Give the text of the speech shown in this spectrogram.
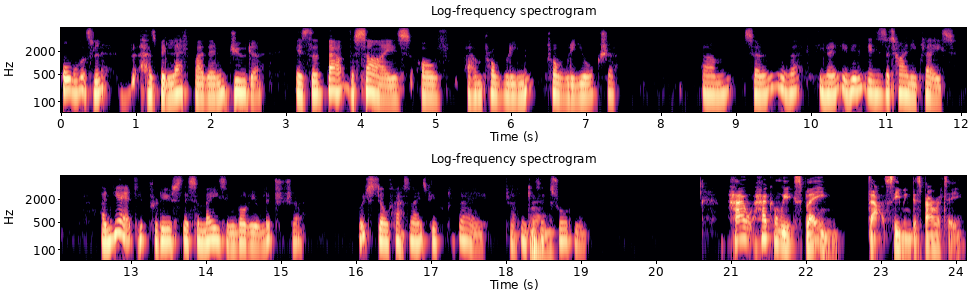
all that le- has been left by then Judah is about the size of um, probably probably Yorkshire. Um, so that you know it is, it is a tiny place, and yet it produced this amazing body of literature which still fascinates people today, which I think is mm. extraordinary. How how can we explain that seeming disparity?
